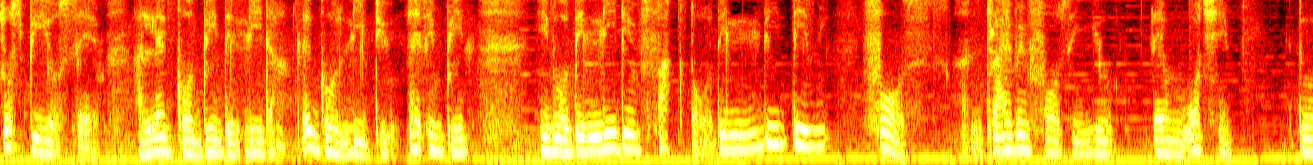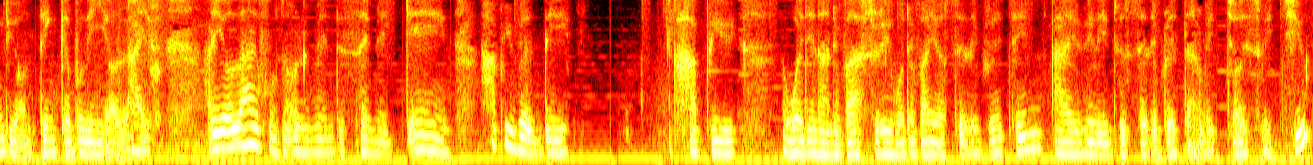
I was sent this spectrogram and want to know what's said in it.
Just be yourself and let God be the leader. Let God lead you. Let Him be, you know, the leading factor, the leading force and driving force in you. Then watch Him do the unthinkable in your life, and your life will not remain the same again. Happy birthday happy wedding anniversary, whatever you're celebrating. I really do celebrate and rejoice with you.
